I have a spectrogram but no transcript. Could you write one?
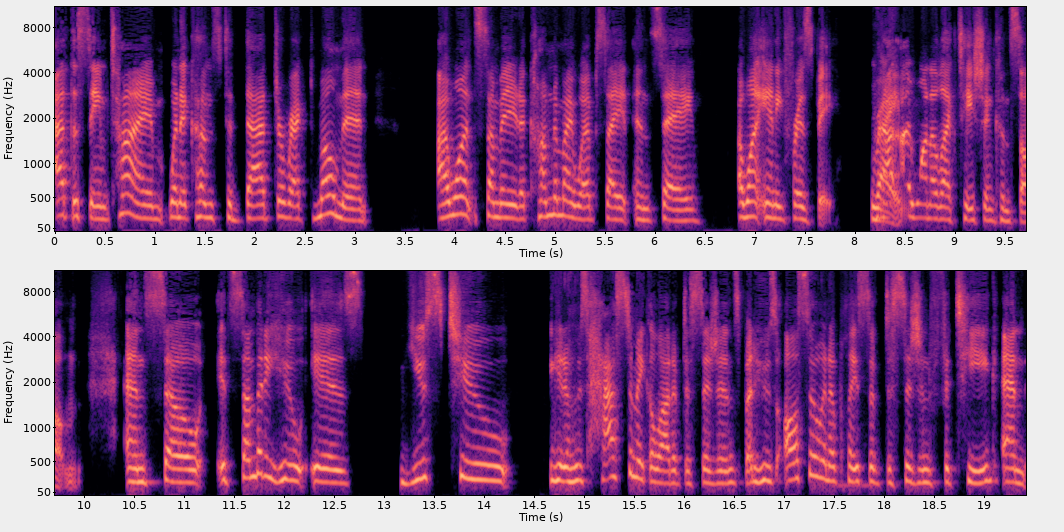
At the same time, when it comes to that direct moment, I want somebody to come to my website and say, I want Annie Frisbie. Right. I want a lactation consultant. And so it's somebody who is used to you know who's has to make a lot of decisions but who's also in a place of decision fatigue and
